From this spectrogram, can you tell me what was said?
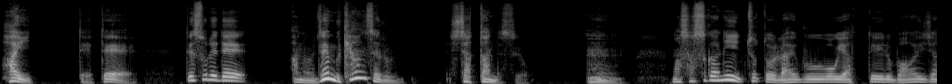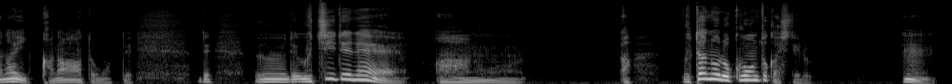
入っててでそれであの全部キャンセルしちゃったんですよ。うん。まさすがにちょっとライブをやっている場合じゃないかなと思って。で、うんでうちでねあのあ歌の録音とかしてる。うん。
